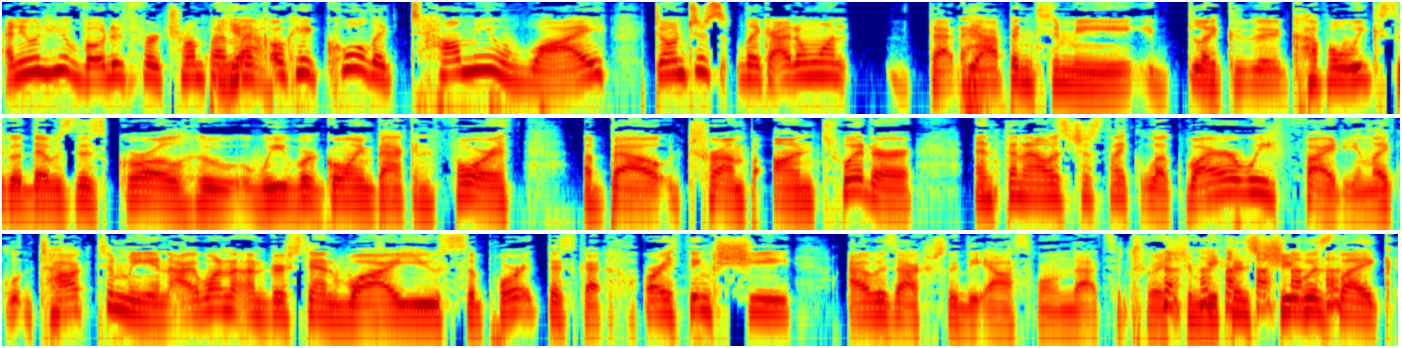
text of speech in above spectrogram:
anyone who voted for Trump. I'm Yeah. like, okay, cool. Like, tell me why. Don't just like I don't want. That happened to me like a couple weeks ago. There was this girl who we were going back and forth about Trump on Twitter, and then I was just like, "Look, why are we fighting? Like, talk to me, and I want to understand why you support this guy." Or I think she, I was actually the asshole in that situation because she was like,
